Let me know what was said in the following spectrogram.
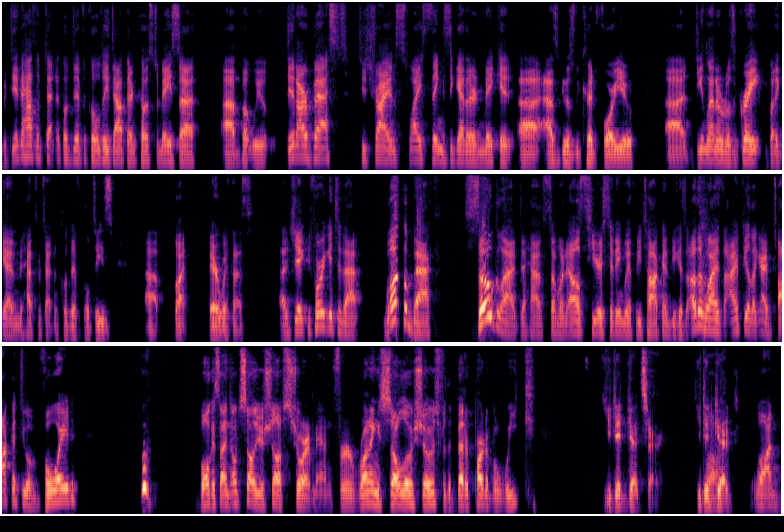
We did have some technical difficulties out there in Costa Mesa, uh, but we did our best to try and splice things together and make it uh, as good as we could for you. Uh, Deane Leonard was great, but again, had some technical difficulties. But bear with us. Jake, before we get to that, welcome back. So glad to have someone else here sitting with me talking because otherwise I feel like I'm talking to a void. Wolkenstein, don't sell yourself short, man. For running solo shows for the better part of a week, you did good, sir. You did Well, good. Well, I'm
